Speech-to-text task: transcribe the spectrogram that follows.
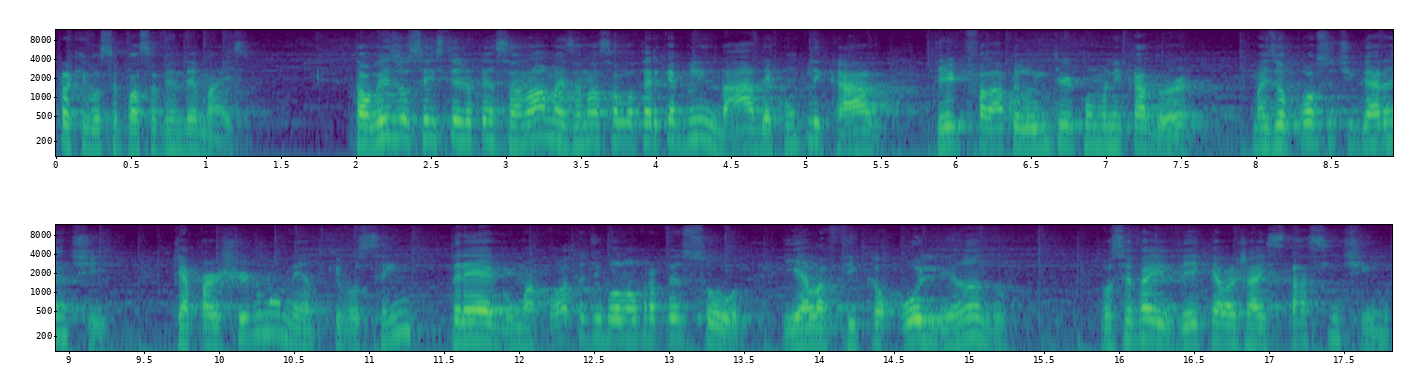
para que você possa vender mais. Talvez você esteja pensando, ah, mas a nossa lotérica é blindada, é complicado ter que falar pelo intercomunicador. Mas eu posso te garantir que a partir do momento que você entrega uma cota de bolão para a pessoa e ela fica olhando, você vai ver que ela já está sentindo.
